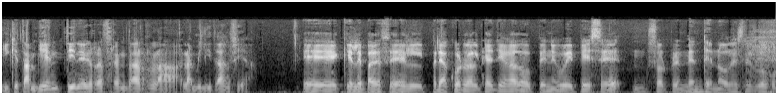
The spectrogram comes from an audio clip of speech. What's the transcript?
y que también tiene que refrendar la militancia. Eh, ¿Qué le parece el preacuerdo al que ha llegado PNV y PSE? Sorprendente no, desde luego.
